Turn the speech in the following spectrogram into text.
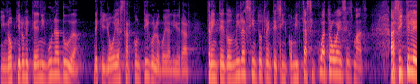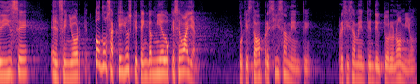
Y no quiero que quede ninguna duda de que yo voy a estar contigo y lo voy a liderar. 32 mil a 135 mil, casi cuatro veces más. Así que le dice el Señor, todos aquellos que tengan miedo que se vayan, porque estaba precisamente, precisamente en Deuteronomio,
